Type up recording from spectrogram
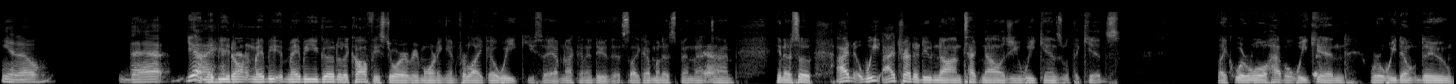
You know, that yeah maybe I you don't maybe maybe you go to the coffee store every morning and for like a week you say i'm not going to do this like i'm going to spend that yeah. time you know so i we i try to do non-technology weekends with the kids like where we'll have a weekend where we don't do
